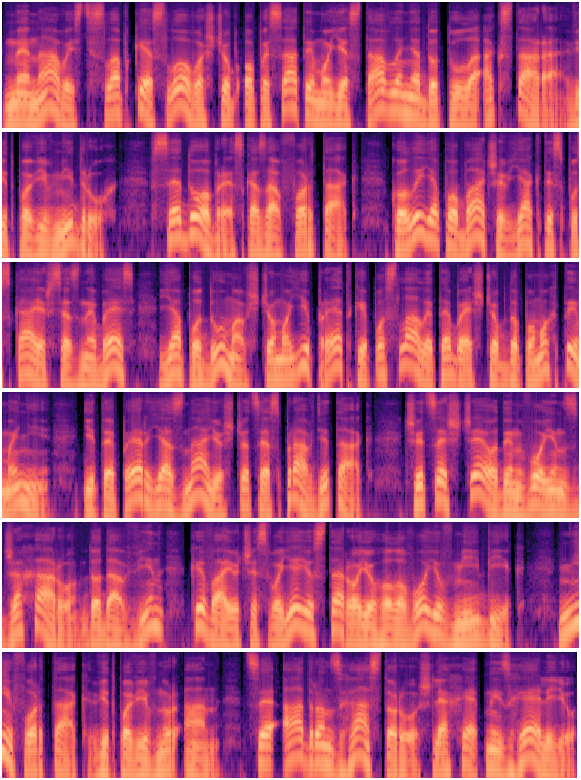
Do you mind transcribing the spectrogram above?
Ненависть слабке слово, щоб описати моє ставлення до Тула Акстара, відповів мій друг. Все добре, сказав Фортак. Коли я побачив, як ти спускаєшся з небес, я подумав, що мої предки послали тебе, щоб допомогти мені, і тепер я знаю, що це справді так. Чи це ще один воїн з Джахару, додав він, киваючи своєю старою головою в мій бік. Ні, Фортак, відповів Нур-Ан. Це Адрон з Гастору, шляхетний з Гелію,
